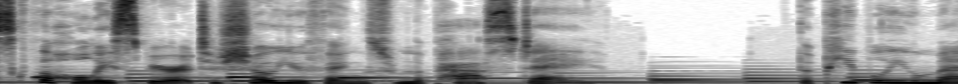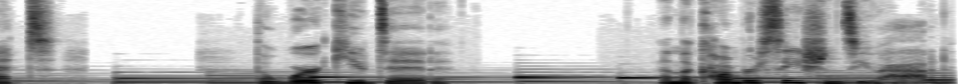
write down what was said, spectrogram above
Ask the Holy Spirit to show you things from the past day the people you met, the work you did, and the conversations you had.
